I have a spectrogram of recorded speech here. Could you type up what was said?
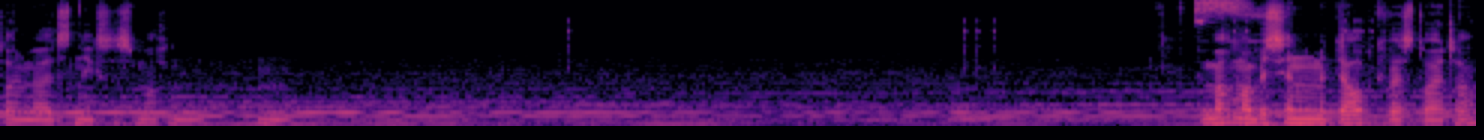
sollen wir als nächstes machen? Hm. Wir machen mal ein bisschen mit der Hauptquest weiter.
